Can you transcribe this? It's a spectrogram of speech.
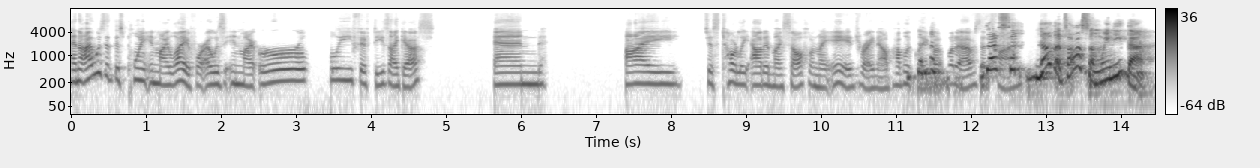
And i was at this point in my life where i was in my early 50s i guess. And i just totally outed myself on my age right now publicly, but whatever. That's, that's no, that's awesome. We need that.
